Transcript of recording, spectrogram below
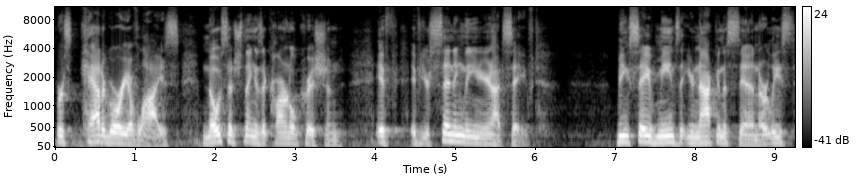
First category of lies no such thing as a carnal Christian. If, if you're sinning, then you're not saved. Being saved means that you're not going to sin, or at least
